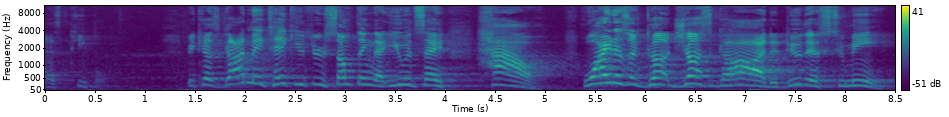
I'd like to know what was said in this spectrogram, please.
as people. Because God may take you through something that you would say, How? Why does a God, just God do this to me?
